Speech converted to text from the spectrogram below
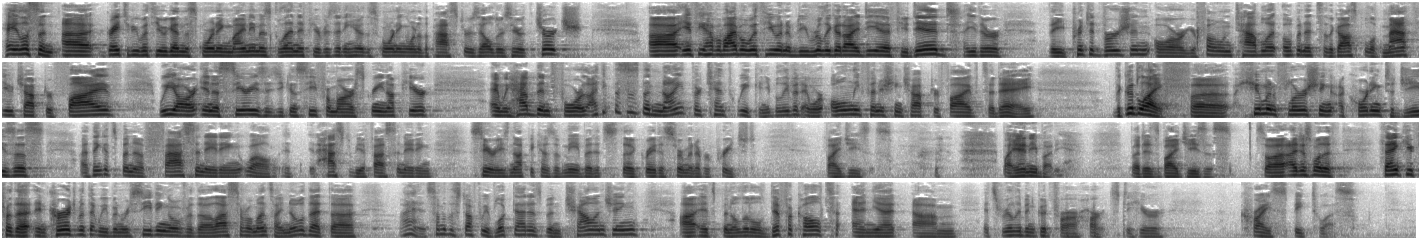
Hey, listen, uh, great to be with you again this morning. My name is Glenn. If you're visiting here this morning, one of the pastors, elders here at the church. Uh, if you have a Bible with you, and it would be a really good idea if you did, either the printed version or your phone, tablet, open it to the Gospel of Matthew, chapter 5. We are in a series, as you can see from our screen up here, and we have been for, I think this is the ninth or tenth week, can you believe it? And we're only finishing chapter 5 today. The Good Life, uh, Human Flourishing According to Jesus. I think it's been a fascinating, well, it, it has to be a fascinating series, not because of me, but it's the greatest sermon ever preached by Jesus. by anybody, but it's by Jesus. So I, I just want to thank you for the encouragement that we've been receiving over the last several months. I know that uh, man, some of the stuff we've looked at has been challenging. Uh, it's been a little difficult, and yet um, it's really been good for our hearts to hear Christ speak to us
